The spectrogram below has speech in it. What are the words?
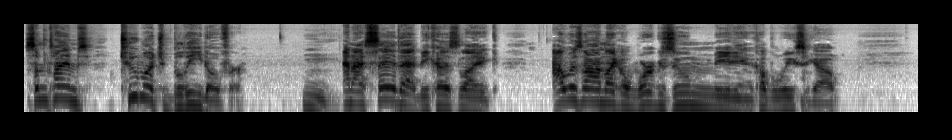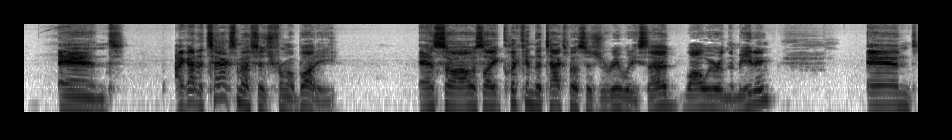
sometimes too much bleed over. Hmm. And I say that because like I was on like a work Zoom meeting a couple weeks ago and I got a text message from a buddy. And so I was like clicking the text message to read what he said while we were in the meeting. And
